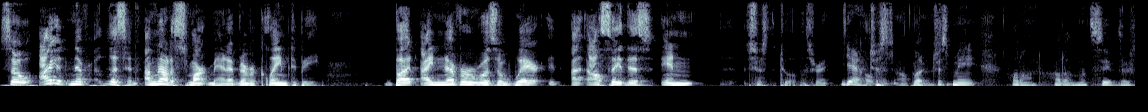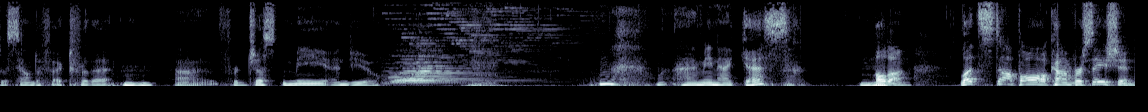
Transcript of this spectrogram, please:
So I had never listen. I'm not a smart man. I've never claimed to be, but I never was aware. I'll say this in it's just the two of us, right? Yeah, I'll- just look, just me. Hold on, hold on. Let's see if there's a sound effect for that. Uh, for just me and you. I mean, I guess. Hold on. Let's stop all conversation.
